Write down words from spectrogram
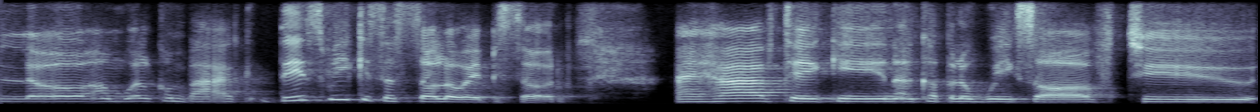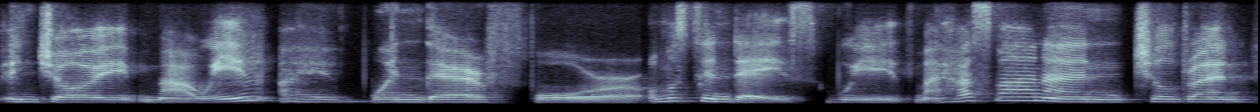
Hello, and welcome back. This week is a solo episode. I have taken a couple of weeks off to enjoy Maui. I went there for almost 10 days with my husband and children.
